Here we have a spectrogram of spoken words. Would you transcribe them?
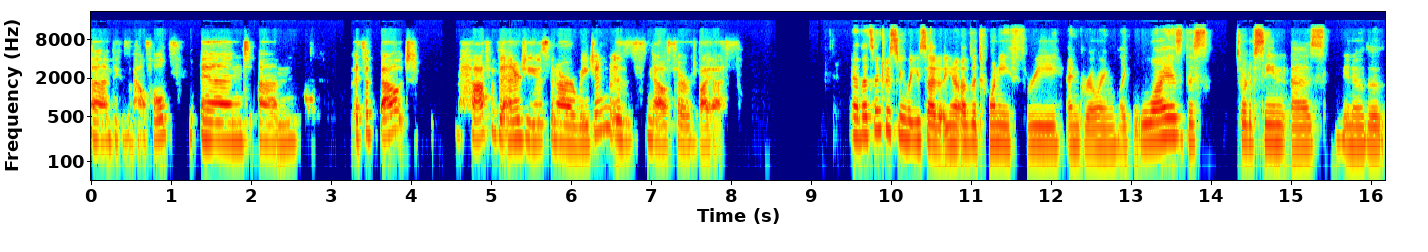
uh, because of households. And um, it's about half of the energy use in our region is now served by us. Yeah, that's interesting what you said, you know, of the 23 and growing. Like why is this sort of seen as, you know, the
